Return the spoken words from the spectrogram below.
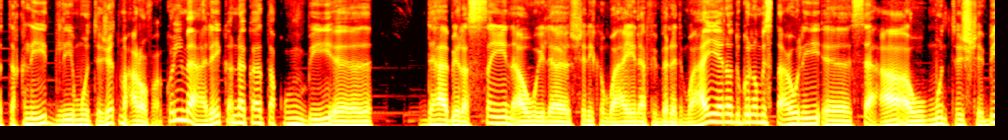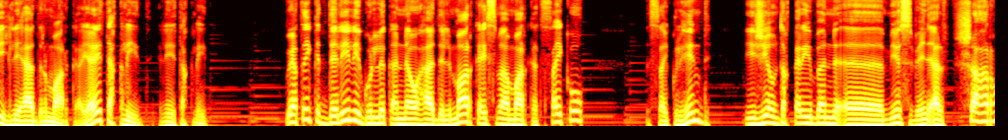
تقليد لمنتجات معروفة. كل ما عليك أنك تقوم بالذهاب إلى الصين أو إلى شركة معينة في بلد معين وتقول لهم اصنعوا لي ساعة أو منتج شبيه لهذه الماركة. يعني تقليد يعني تقليد. ويعطيك الدليل يقول لك أنه هذه الماركة اسمها ماركة Seiko سايكو الهند يجيهم تقريبا 170 آه، ألف في الشهر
